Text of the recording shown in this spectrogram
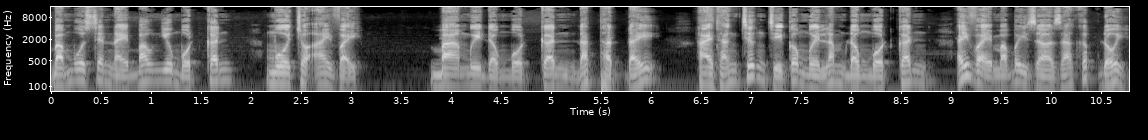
bà mua xe này bao nhiêu một cân? Mua cho ai vậy? 30 đồng một cân, đắt thật đấy. Hai tháng trước chỉ có 15 đồng một cân, ấy vậy mà bây giờ giá gấp đôi.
